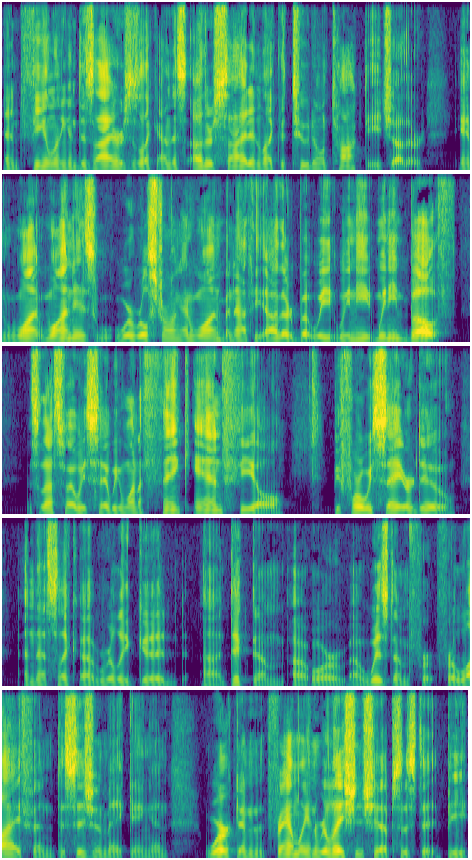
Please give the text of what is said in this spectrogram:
and feeling and desires is like on this other side, and like the two don't talk to each other. And one one is we're real strong on one, but not the other. But we we need we need both, and so that's why we say we want to think and feel before we say or do and that's like a really good uh, dictum uh, or uh, wisdom for, for life and decision making and work and family and relationships is to be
